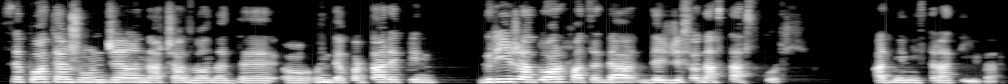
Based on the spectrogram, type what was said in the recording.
se poate ajunge în acea zonă de uh, îndepărtare prin grija doar față de a de gestiona tascuri administrative.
